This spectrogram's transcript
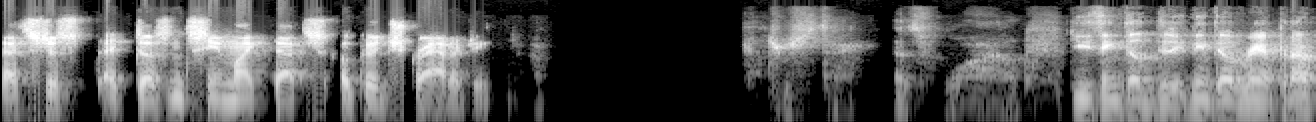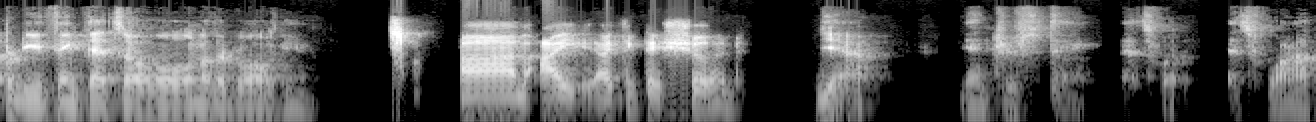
That's just it doesn't seem like that's a good strategy. Interesting. That's wild. Do you think they'll do you think they'll ramp it up, or do you think that's a whole another ballgame? Um, I I think they should. Yeah. Interesting. That's what that's wild.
